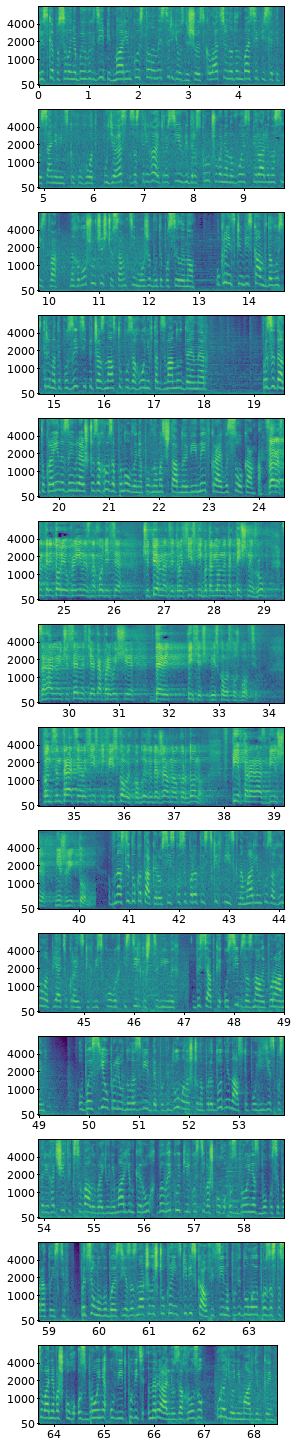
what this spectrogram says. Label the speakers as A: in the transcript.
A: Різке посилення бойових дій під Мар'їнкою стало найсерйознішою ескалацією на Донбасі після підписання мінських угод. У ЄС застерігають Росію від розкручування нової спіралі насильства, наголошуючи, що санкцій може бути посилено. Українським військам вдалося втримати позиції під час наступу загонів так званої ДНР. Президент України заявляє, що загроза поновлення повномасштабної війни вкрай висока.
B: Зараз на території України знаходяться 14 російських батальйонно-тактичних груп загальною чисельністю, яка перевищує 9 тисяч військовослужбовців. Концентрація російських військових поблизу державного кордону в півтора раз більше ніж рік тому.
A: Внаслідок атаки російсько-сепаратистських військ на Мар'їнку загинуло п'ять українських військових і стільки ж цивільних. Десятки осіб зазнали поранень. ОБСЄ оприлюднила звіт, де повідомила, що напередодні наступу її спостерігачі фіксували в районі Мар'їнки рух великої кількості важкого озброєння з боку сепаратистів. При цьому в ОБСЄ зазначили, що українські війська офіційно повідомили про застосування важкого озброєння у відповідь на реальну загрозу у районі Мар'їнки.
